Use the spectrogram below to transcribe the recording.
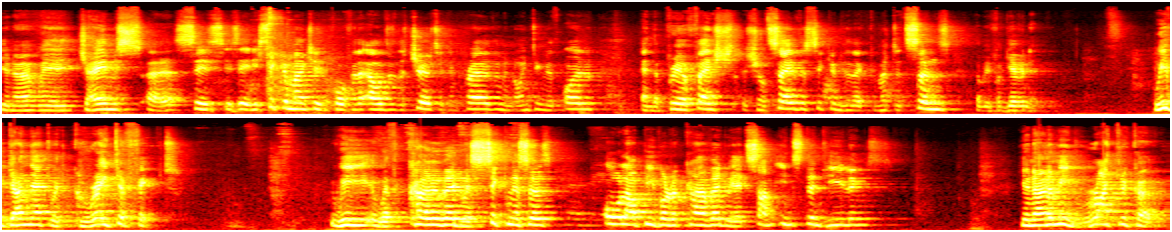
you know, where James uh, says, Is there any sick amongst you? Call for the elders of the church, they can pray with them, anointing with oil, and the prayer of faith shall save the sick, and who they committed sins, they'll be forgiven them. We've done that with great effect. We, with COVID, with sicknesses, all our people recovered. We had some instant healings. You know what I mean? Right through COVID.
